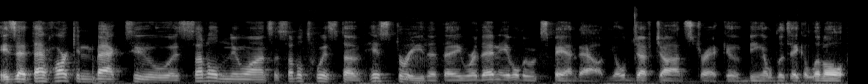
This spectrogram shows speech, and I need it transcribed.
is that that harkened back to a subtle nuance, a subtle twist of history that they were then able to expand out. The old Geoff Johns trick of being able to take a little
